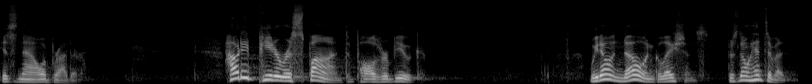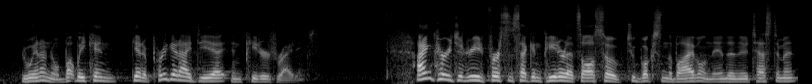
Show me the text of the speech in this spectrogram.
is now a brother. How did Peter respond to Paul's rebuke? We don't know in Galatians. There's no hint of it. We don't know, but we can get a pretty good idea in Peter's writings. I encourage you to read 1st and 2nd Peter. That's also two books in the Bible and the end of the New Testament.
